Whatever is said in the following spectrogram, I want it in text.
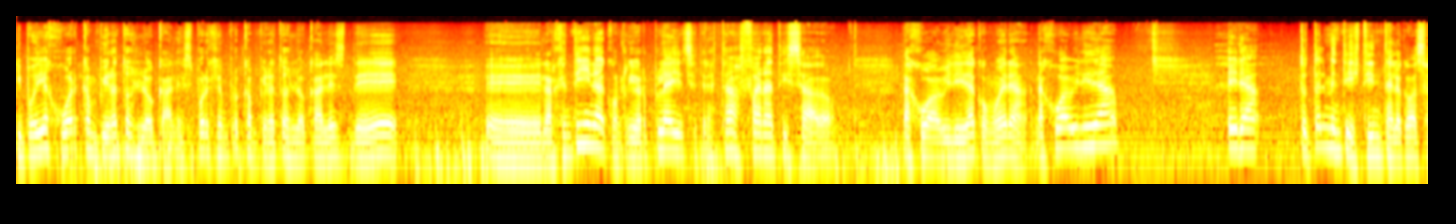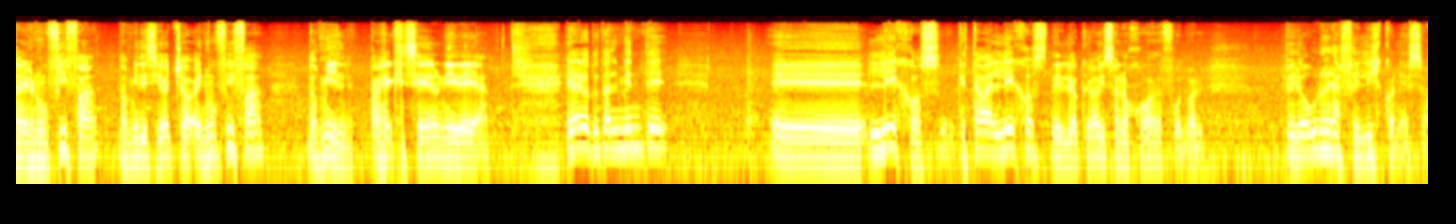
y podías jugar campeonatos locales. Por ejemplo, campeonatos locales de eh, la Argentina con River Plate, etcétera. Estaba fanatizado. La jugabilidad, como era? La jugabilidad era totalmente distinta a lo que vas a ver en un FIFA 2018, en un FIFA 2000, para que se den una idea. Era algo totalmente eh, lejos, que estaba lejos de lo que hoy son los juegos de fútbol. Pero uno era feliz con eso.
